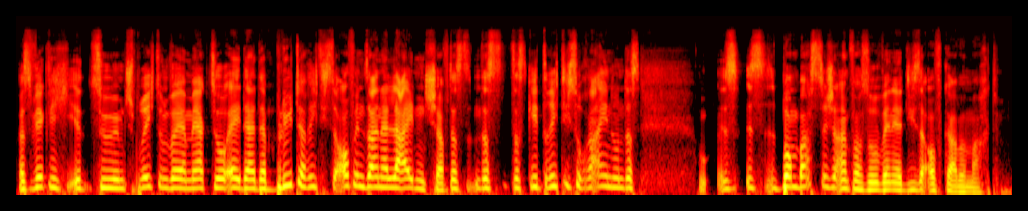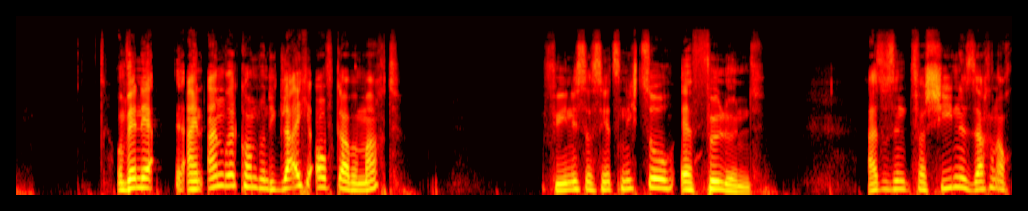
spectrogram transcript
was wirklich zu ihm spricht und wo er merkt, so, ey, da, da blüht er richtig so auf in seiner Leidenschaft. Das, das, das geht richtig so rein und das ist, ist bombastisch einfach so, wenn er diese Aufgabe macht. Und wenn der, ein anderer kommt und die gleiche Aufgabe macht, für ihn ist das jetzt nicht so erfüllend. Also sind verschiedene Sachen auch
